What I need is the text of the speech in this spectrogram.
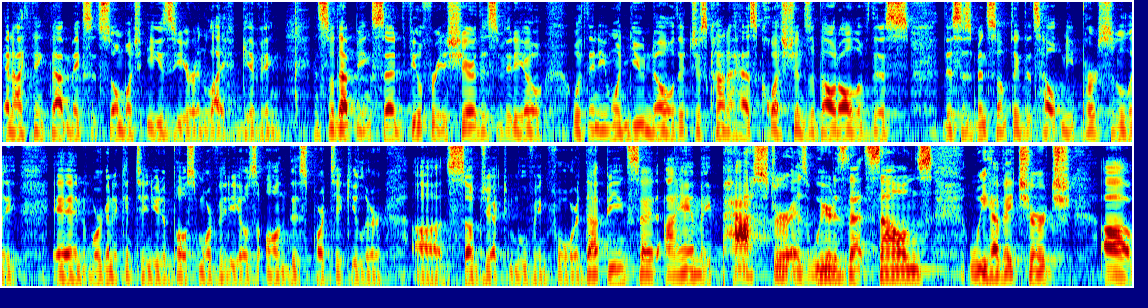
And I think that makes it so much easier and life giving. And so, that being said, feel free to share this video with anyone you know that just kind of has questions about all of this. This has been something that's helped me personally, and we're going to continue to post more videos on this particular uh, subject moving forward. That being said, said, I am a pastor, as weird as that sounds. We have a church. Uh,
